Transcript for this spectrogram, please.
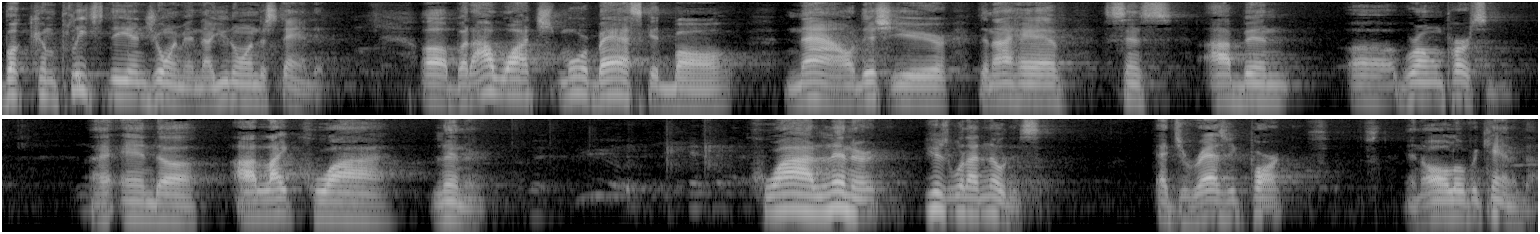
but completes the enjoyment. Now, you don't understand it. Uh, but I watch more basketball now this year than I have since I've been a grown person. And uh, I like Kawhi Leonard. Kawhi Leonard, here's what I noticed at Jurassic Park and all over Canada.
